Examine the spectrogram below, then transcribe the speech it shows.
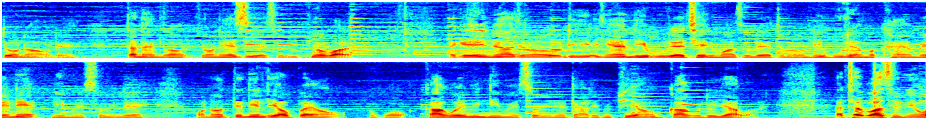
တွန့်တာကိုလည်းတတ်နိုင်တော့ညော်နေစီရဆိုပြီးပြောပါတယ်အကယ်၍များကျွန်တော်တို့ဒီအရန်နေပူတဲ့ချိန်မှာဆိုလဲကျွန်တော်တို့နေပူတယ်မခံဘဲနဲ့နေမယ်ဆိုရင်လဲ ပေါ့နော်တင်းတင်းလျောက်ပန့်အောင်ဟိုပေါ့ကာကွယ်ပြီးနေမယ်ဆိုရင်လည်းဒါတွေမဖြစ်အောင်ကာကွယ်လို့ရပါတယ်အထက်ပါဆွေးနွေးရ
